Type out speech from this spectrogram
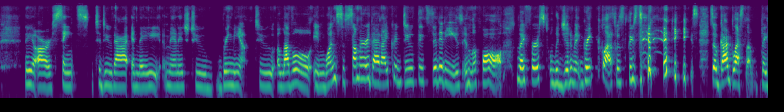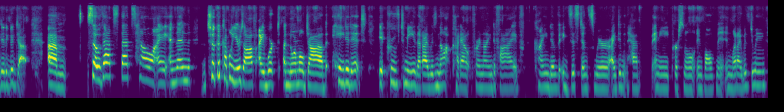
They are saints to do that, and they managed to bring me up to a level in one summer that I could do Thucydides in the fall. My first legitimate Greek class was Thucydides. so God bless them; they did a good job. Um, so that's that's how i and then took a couple years off i worked a normal job hated it it proved to me that i was not cut out for a nine to five kind of existence where i didn't have any personal involvement in what I was doing.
